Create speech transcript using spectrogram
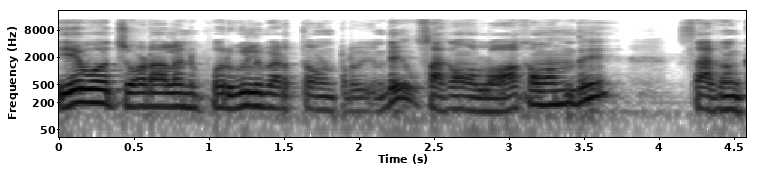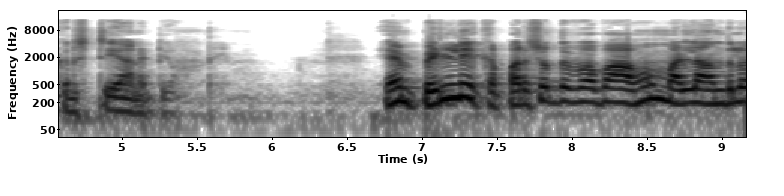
ఏవో చూడాలని పరుగులు పెడతా ఉంటారు. అంటే సగం లోకం ఉంది సగం క్రిస్టియానిటీ ఉంది. ఏం పెళ్ళి పరిశుద్ధ వివాహం మళ్ళీ అందులో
